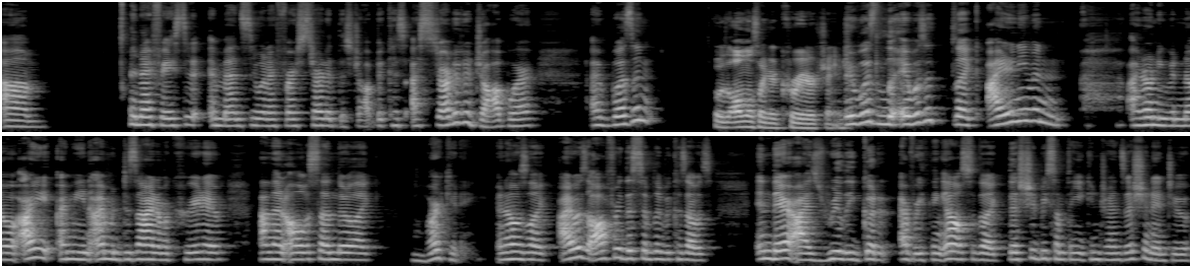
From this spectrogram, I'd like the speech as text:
Um and I faced it immensely when I first started this job because I started a job where I wasn't It was almost like a career change. it was it was a like I didn't even I don't even know. I I mean, I'm a design, I'm a creative, and then all of a sudden they're like marketing. And I was like I was offered this simply because I was in their eyes really good at everything else. So they're like this should be something you can transition into.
